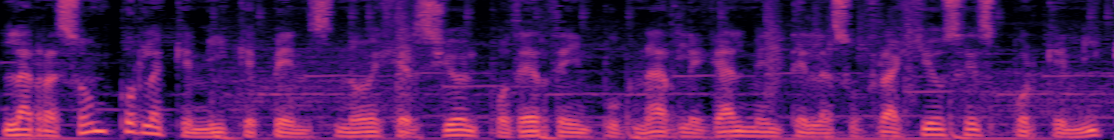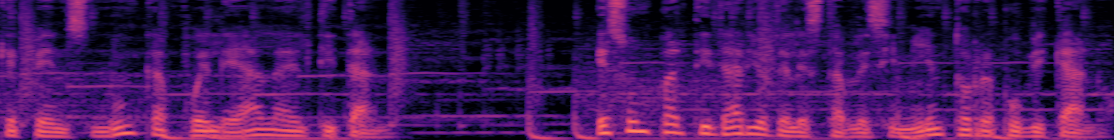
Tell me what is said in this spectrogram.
la razón por la que Mike Pence no ejerció el poder de impugnar legalmente las sufragios es porque Mike Pence nunca fue leal a El Titán. Es un partidario del establecimiento republicano.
